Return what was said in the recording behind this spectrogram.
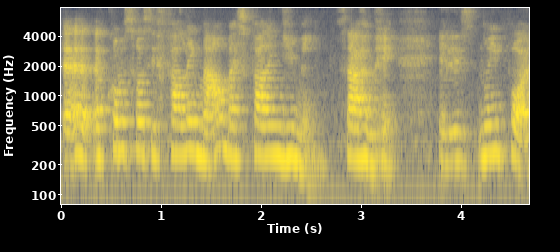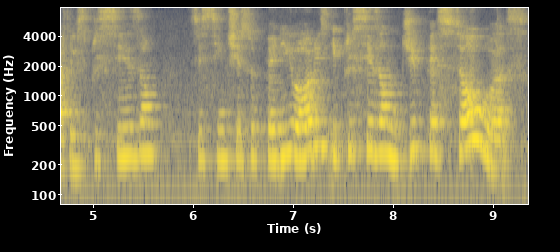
É, é como se fosse falem mal, mas falem de mim, sabe? Eles não importa, eles precisam se sentir superiores e precisam de pessoas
